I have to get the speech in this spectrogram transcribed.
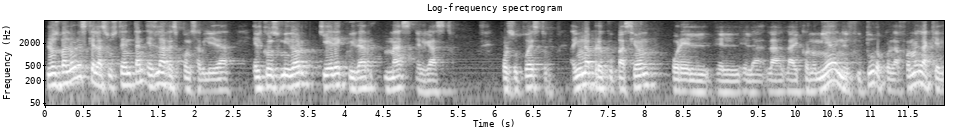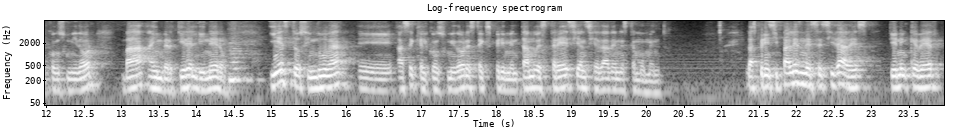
Los valores que la sustentan es la responsabilidad. El consumidor quiere cuidar más el gasto. Por supuesto, hay una preocupación por la, economía en el futuro, por la forma en la que el consumidor va a invertir el dinero. Y esto, sin duda, eh, hace que el consumidor esté experimentando estrés y ansiedad en este momento. Las principales necesidades tienen que ver,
